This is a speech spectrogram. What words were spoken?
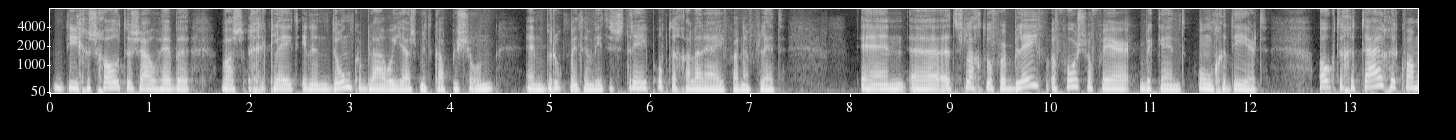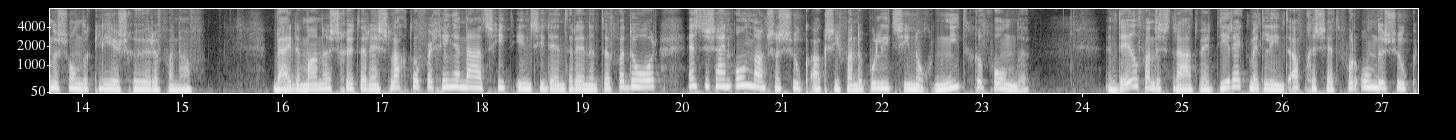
die geschoten zou hebben... was gekleed in een donkerblauwe jas met capuchon... en broek met een witte streep op de galerij van een flat. En het slachtoffer bleef voor zover bekend ongedeerd. Ook de getuige kwam er zonder kleerscheuren vanaf. Beide mannen, schutter en slachtoffer, gingen na het schietincident rennend te vandoor... en ze zijn ondanks een zoekactie van de politie nog niet gevonden. Een deel van de straat werd direct met lint afgezet voor onderzoek...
